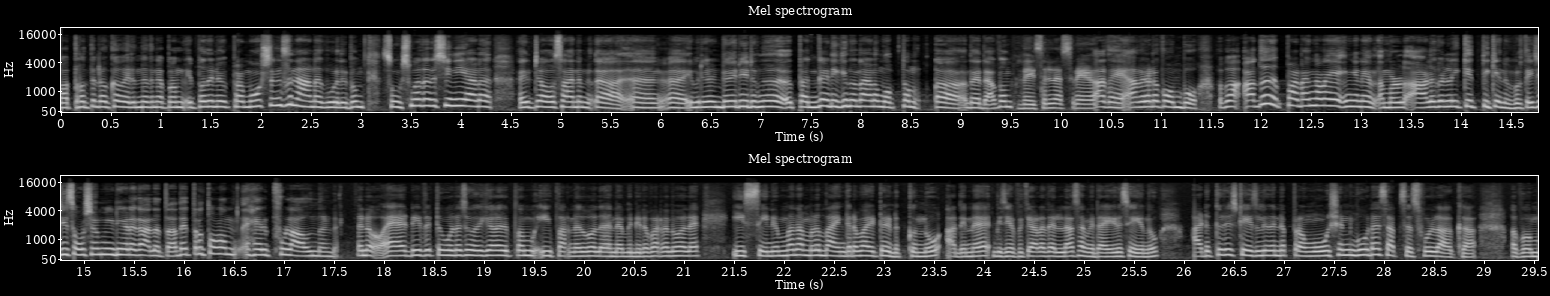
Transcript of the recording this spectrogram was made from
പത്രത്തിലോ ഒക്കെ വരുന്നതിനപ്പം ഇപ്പം ഇതിന് പ്രൊമോഷൻസിനാണ് കൂടുതൽ. ഇപ്പം സൂക്ഷ്മദർശിനിയാണ് ഏറ്റവും അവസാനം ഇവർ രണ്ടുപേരും ഇരുന്ന് തങ്കടിക്കുന്നതാണ് മൊത്തം അതായത് അപ്പം അതെ അവരുടെ കൊമ്പോ. അപ്പൊ അത് പടങ്ങളെ എങ്ങനെ നമ്മൾ ആളുകളിലേക്ക് എത്തിക്കുന്നു. പ്രത്യേകിച്ച് ഈ സോഷ്യൽ മീഡിയയുടെ കാലത്ത് അത് എത്രത്തോളം ഹെൽപ്ഫുൾ ആവുന്നുണ്ട്? ആഡ് ചെയ്തിട്ട് കൂടെ ചോദിക്കാതെ ഇപ്പം ഈ പറഞ്ഞതുപോലെ തന്നെ പിന്നീട് പറഞ്ഞതുപോലെ ഈ സിനിമ നമ്മൾ ഭയങ്കരമായിട്ട് എടുക്കുന്നു. അതിനെ വിജയിപ്പിക്കാനുള്ളത് എല്ലാ സംവിധായകരും ചെയ്യുന്നു. അടുത്തൊരു സ്റ്റേജിൽ ഇതിന്റെ പ്രൊമോഷൻ കൂടെ സക്സസ്ഫുൾ ആക്കുക. അപ്പം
